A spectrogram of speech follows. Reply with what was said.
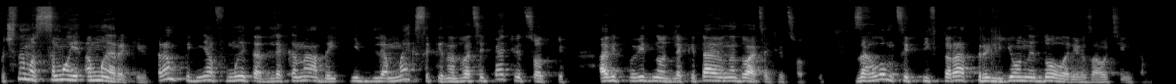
Почнемо з самої Америки. Трамп підняв мита для Канади і для Мексики на 25%, а відповідно для Китаю на 20%. Загалом це півтора трильйони доларів за оцінками.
